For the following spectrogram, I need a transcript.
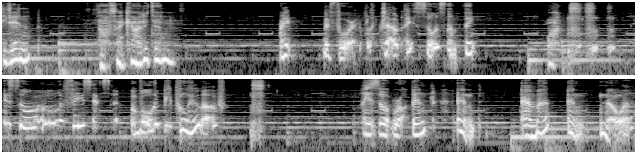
he didn't. No, thank God he didn't. Right before I blacked out, I saw something. What? I saw all the faces of all the people I love. I saw Robin and Emma and Noah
